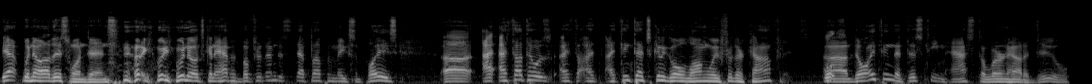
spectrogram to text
"Yeah, we know how this one ends. Like, we, we know it's going to happen." But for them to step up and make some plays, uh, I, I thought that was. I thought. I think that's going to go a long way for their confidence. uh, the only thing that this team has to learn how to do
